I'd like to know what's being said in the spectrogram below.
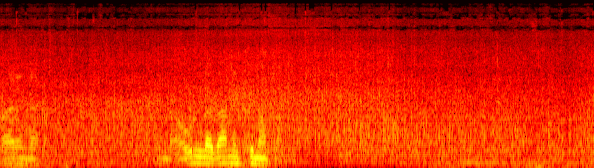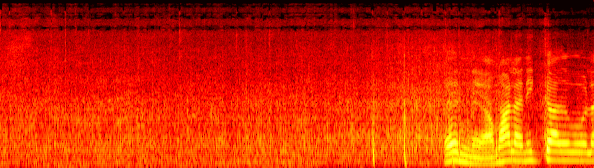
பாருங்க. உள்ளதான் நிற்கணும் என்ன அம்மால நிற்காத போல?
